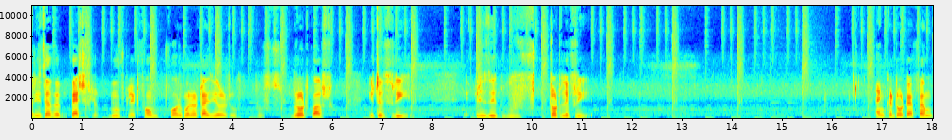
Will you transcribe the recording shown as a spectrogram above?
is the best platform for monetize your broadcast. It is free. It is uh, totally free. Anchor.fm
